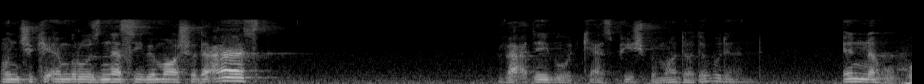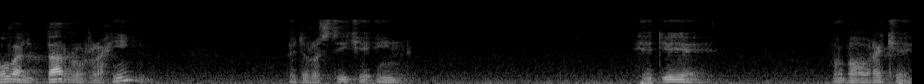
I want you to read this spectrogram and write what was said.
اونچه که امروز نصیب ما شده است وعده بود که از پیش به ما داده بودند انه هو البر الرحیم به درستی که این هدیه مبارک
